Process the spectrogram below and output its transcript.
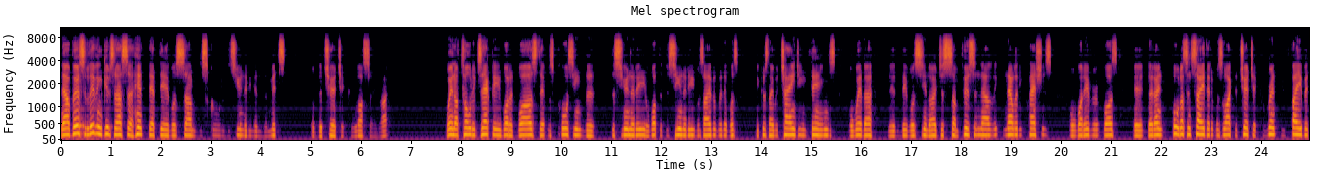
Now, verse 11 gives us a hint that there was some discord or disunity in the midst of the church at Colossae, right? We're not told exactly what it was that was causing the disunity or what the disunity was over, whether it was because they were changing things or whether there, there was, you know, just some personality clashes or whatever it was. Uh, they don't. Paul doesn't say that it was like the church at Corinth who favoured,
